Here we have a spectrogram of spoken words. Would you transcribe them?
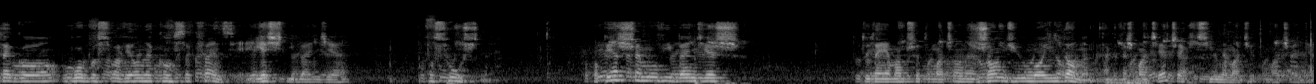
tego błogosławione konsekwencje, jeśli będzie posłuszny? Po pierwsze mówi, będziesz, tutaj ja mam przetłumaczone, rządził moim domem. Tak też macie? Czy jakieś inne macie tłumaczenie?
